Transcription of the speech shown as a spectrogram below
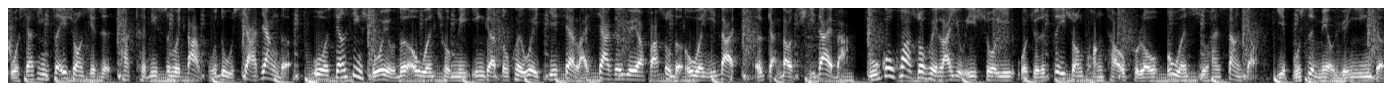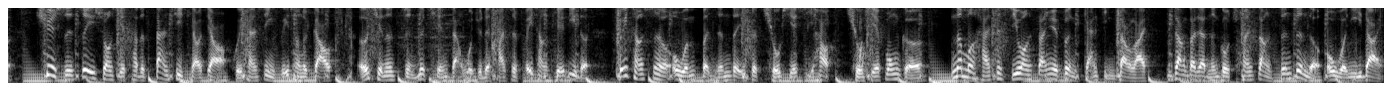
我相信这一双鞋子它肯定是会大幅度下降的。我相信所有的欧文球迷应该都会为接下来下个月要发售的欧文一代而感到期待吧。不过话说回来，有一说一，我觉得这一双狂潮 Pro 欧文喜欢上脚也不是没有原因的。确实这一双鞋它的氮气调教回弹性非常的高，而且呢整个前掌我觉得还是非常贴地的，非常适合欧文本人的一个球鞋喜好、球鞋风。格，那么还是希望三月份赶紧到来，让大家能够穿上真正的欧文一代。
